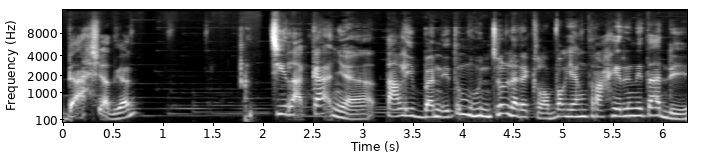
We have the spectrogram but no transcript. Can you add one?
Dahsyat kan? Cilakanya Taliban itu muncul dari kelompok yang terakhir ini tadi.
